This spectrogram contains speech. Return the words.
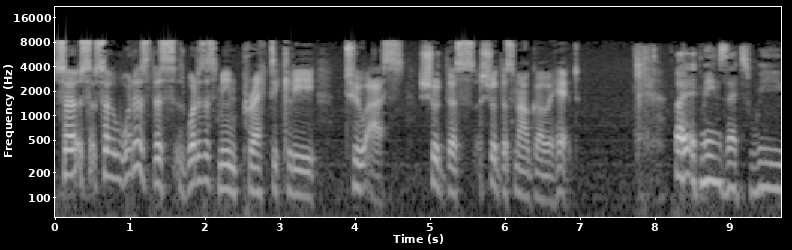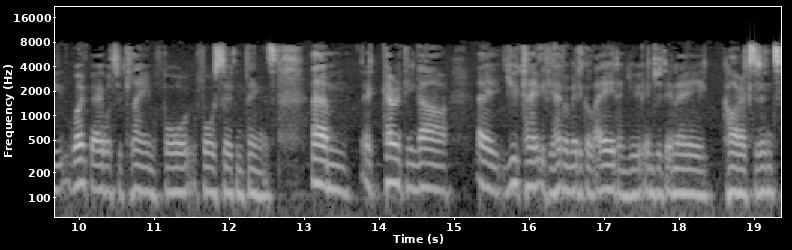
So, so, so what does this, what does this mean practically to us? Should this, should this now go ahead? Uh, it means that we won't be able to claim for for certain things. Um, uh, currently now, uh, you claim if you have a medical aid and you're injured in a car accident,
